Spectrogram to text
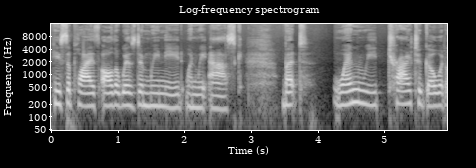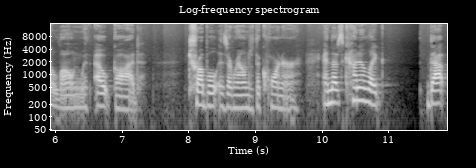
He supplies all the wisdom we need when we ask. But when we try to go it alone without God, trouble is around the corner. And that's kind of like that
